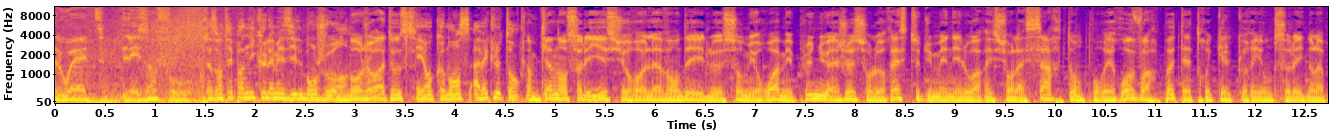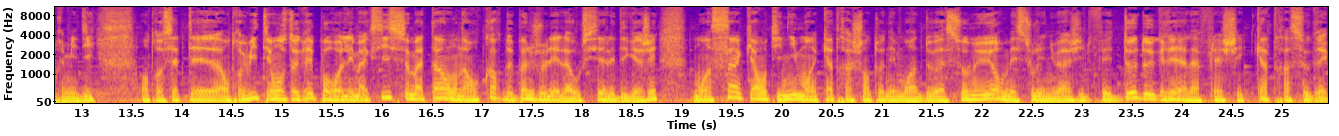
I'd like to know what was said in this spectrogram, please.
al Alouette, les infos. Présenté par Nicolas Mézil, bonjour. Bonjour à tous. Et on commence avec le temps. Bien ensoleillé sur la Vendée et le Saumurois, mais plus nuageux sur le reste du Maine-et-Loire et sur la Sarthe. On pourrait revoir peut-être quelques rayons de soleil dans l'après-midi. Entre, 7 et, entre 8 et 11 degrés pour les maxis. Ce matin, on a encore de bonnes gelées là où le ciel est dégagé. Moins 5 à Antigny, moins 4 à Chantonnay, moins 2 à Saumur. Mais sous les nuages, il fait 2 degrés à la Flèche et 4 à Segré.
